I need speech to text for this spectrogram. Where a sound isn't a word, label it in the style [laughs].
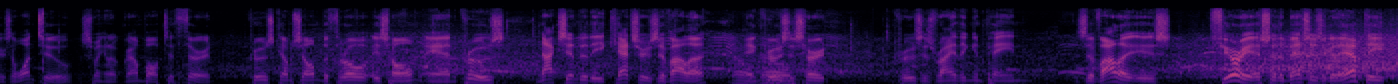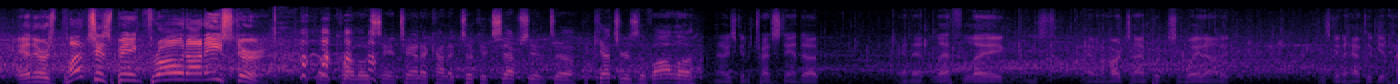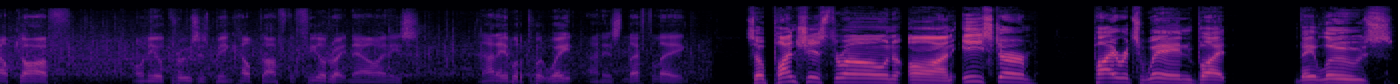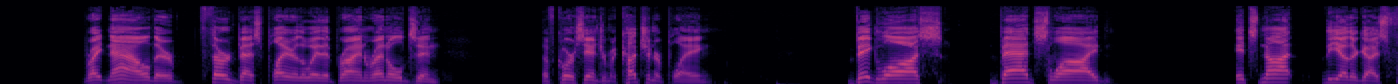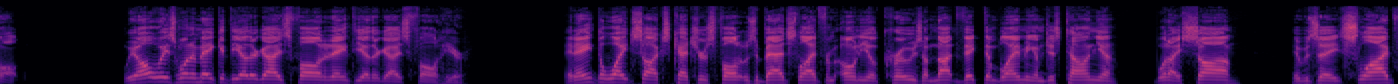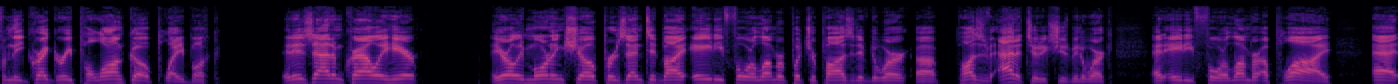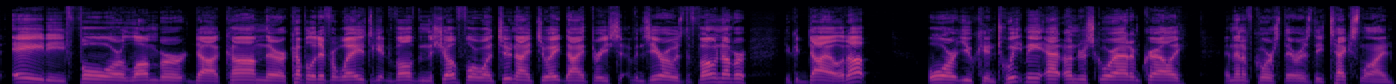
There's a 1 2, swinging a ground ball to third. Cruz comes home. The throw is home, and Cruz knocks into the catcher, Zavala, Oh, and no. Cruz is hurt. Cruz is writhing in pain. Zavala is furious, and the benches are going to empty. And there's punches being thrown on Easter. [laughs] Like Carlos Santana kind of took exception to the catcher Zavala. Now he's going to try to stand up. And that left leg, he's having a hard time putting some weight on it. He's going to have to get helped off. Oneil Cruz is being helped off the field right now, and he's not able to put weight on his left leg. So punches thrown on Easter. Pirates win, but they lose. Right now, their third best player, the way that Bryan Reynolds and, of course, Andrew McCutchen are playing. Big loss, bad slide. It's not the other guy's fault. We always want to make it the other guy's fault. It ain't the other guy's fault here. It ain't the White Sox catcher's fault. It was a bad slide from Oneil Cruz. I'm not victim blaming. I'm just telling you what I saw. It was a slide from the Gregory Polanco playbook. It is Adam Crowley here. The early morning show presented by 84 Lumber. Put your positive to work, uh, positive attitude, excuse me, to work at 84 Lumber. Apply at 84lumber.com. There are a couple of different ways to get involved in the show. 412 928 9370 is the phone number. You can dial it up, or you can tweet me at underscore Adam Crowley. And then, of course, there is the text line.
